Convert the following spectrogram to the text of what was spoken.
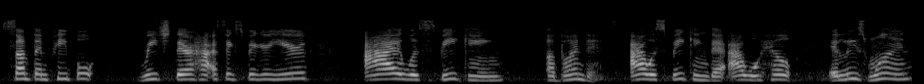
something people reach their high six figure years, I was speaking abundance. I was speaking that I will help at least one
